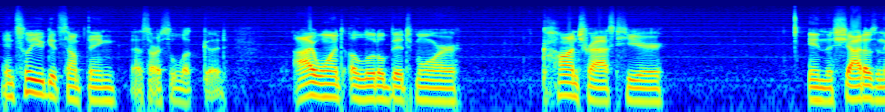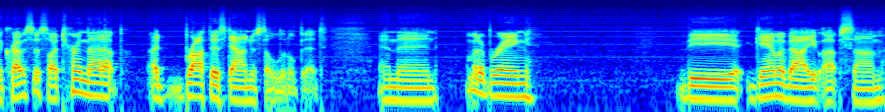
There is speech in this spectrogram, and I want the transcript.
until you get something that starts to look good. I want a little bit more contrast here in the shadows and the crevices, so I turned that up. I brought this down just a little bit. And then I'm going to bring the gamma value up some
